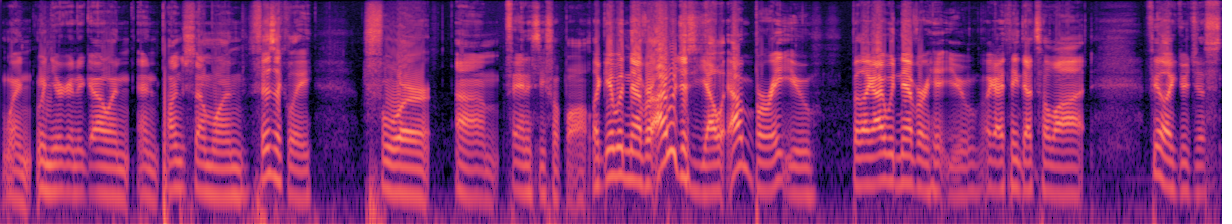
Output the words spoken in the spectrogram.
when when you're going to go and and punch someone physically for um, fantasy football. Like it would never I would just yell I would berate you, but like I would never hit you. Like I think that's a lot. I feel like you're just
